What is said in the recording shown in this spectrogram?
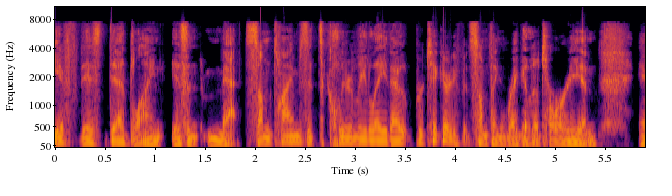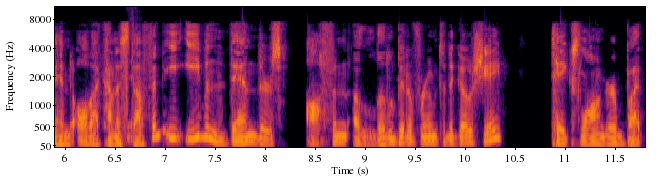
if this deadline isn't met. Sometimes it's clearly laid out, particularly if it's something regulatory and and all that kind of stuff. And e- even then, there's often a little bit of room to negotiate. Takes longer, but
